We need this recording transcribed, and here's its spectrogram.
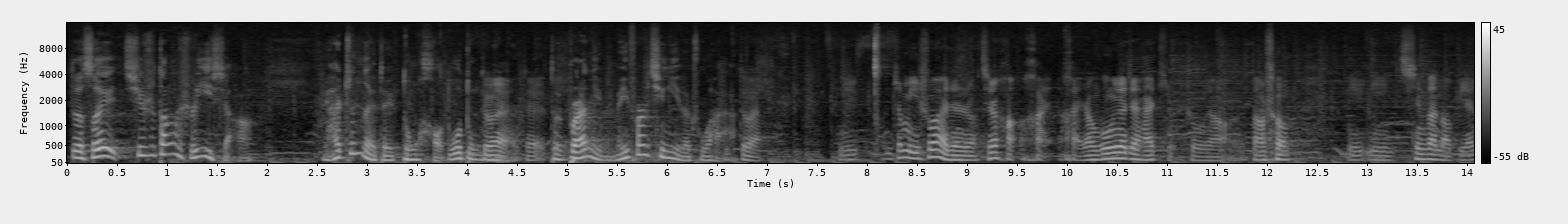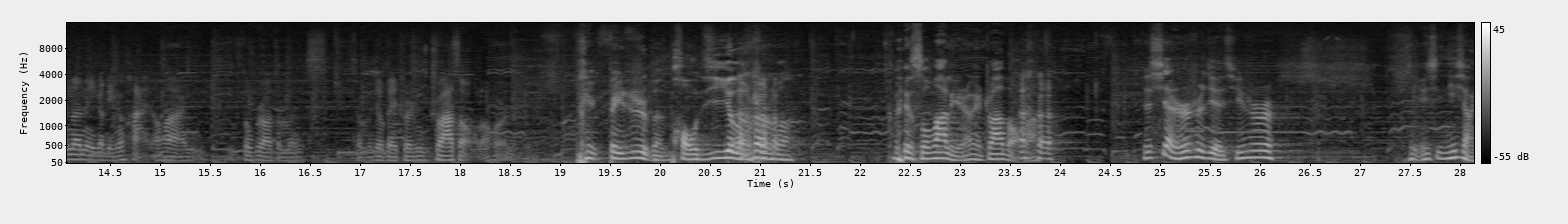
对，所以其实当时一想，你还真的得懂好多东西，对对对，不然你没法轻易的出海。对，你你这么一说还真是，其实海海海上公约这还挺重要的。到时候你你侵犯到别人的那个领海的话，你都不知道怎么怎么就被抓抓走了，或者 被被日本炮击了是吗？被索马里人给抓走了。这现实世界其实，你你想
